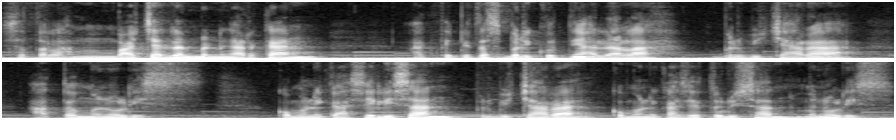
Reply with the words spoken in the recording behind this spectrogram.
Setelah membaca dan mendengarkan, aktivitas berikutnya adalah berbicara atau menulis. Komunikasi lisan, berbicara, komunikasi tulisan, menulis.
